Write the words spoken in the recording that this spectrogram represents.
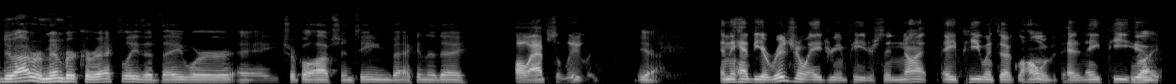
Do I remember correctly that they were a triple option team back in the day? Oh, absolutely. Yeah, And they had the original Adrian Peterson, not AP went to Oklahoma, but they had an AP who right.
